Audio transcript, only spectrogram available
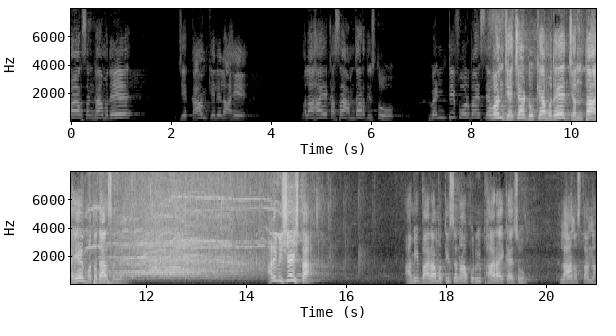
मतदारसंघामध्ये जे काम केलेलं आहे मला हा एक असा आमदार दिसतो ट्वेंटी फोर बाय सेवन ज्याच्या डोक्यामध्ये जनता आहे मतदारसंघ आणि विशेषतः आम्ही बारामतीचं नाव पूर्वी फार ऐकायचो लहान असताना.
